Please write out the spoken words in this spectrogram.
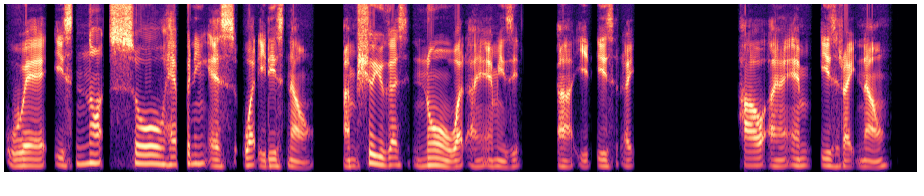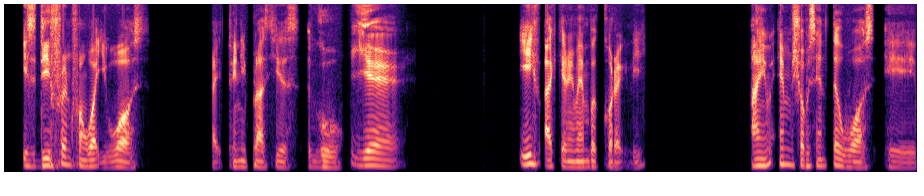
where it's not so happening as what it is now. I'm sure you guys know what I am is it uh, it is right. How I am is right now is different from what it was like 20 plus years ago. yeah. If I can remember correctly, IMM Shopping Center was a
